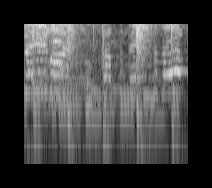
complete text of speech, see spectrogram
Playboy, he's stopped the pain of love.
